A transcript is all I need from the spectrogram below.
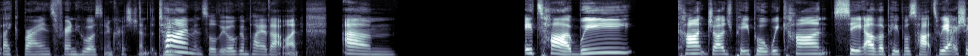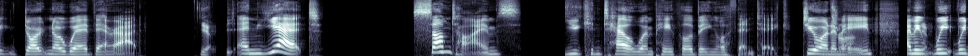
like Brian's friend who wasn't a Christian at the time and saw the organ player, that one. Um it's hard. We can't judge people. We can't see other people's hearts. We actually don't know where they're at. Yeah. And yet sometimes you can tell when people are being authentic. Do you know what That's I right. mean? I mean, Yep. we we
